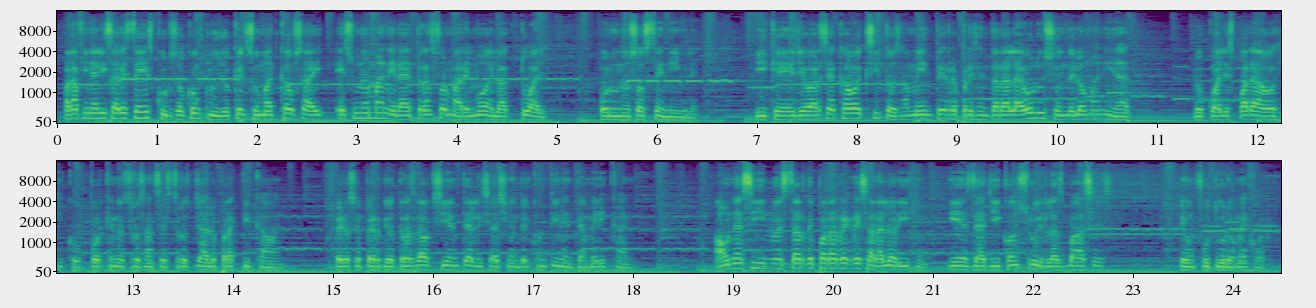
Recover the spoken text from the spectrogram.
Para finalizar este discurso concluyo que el Sumat Kausai es una manera de transformar el modelo actual por uno sostenible, y que de llevarse a cabo exitosamente representará la evolución de la humanidad, lo cual es paradójico porque nuestros ancestros ya lo practicaban, pero se perdió tras la occidentalización del continente americano. Aún así, no es tarde para regresar al origen y desde allí construir las bases de un futuro mejor.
